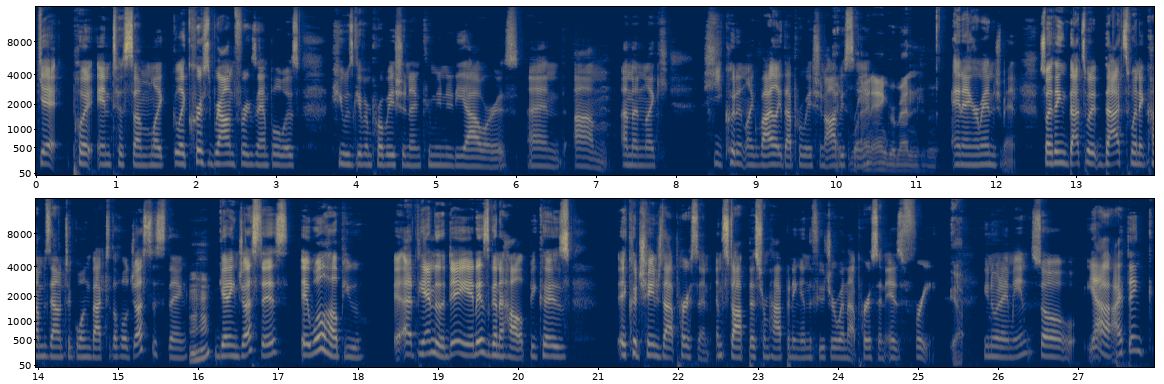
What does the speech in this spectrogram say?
get put into some like like Chris Brown, for example, was he was given probation and community hours, and um and then like he couldn't like violate that probation, obviously And anger management. and anger management. So I think that's what that's when it comes down to going back to the whole justice thing. Mm-hmm. Getting justice, it will help you. At the end of the day, it is going to help because it could change that person and stop this from happening in the future when that person is free. Yeah. You know what I mean? So, yeah, I think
